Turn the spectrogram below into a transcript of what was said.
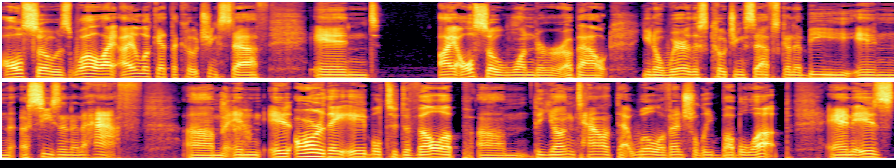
also as well, I, I look at the coaching staff and I also wonder about, you know, where this coaching staff's going to be in a season and a half. Um, and it, are they able to develop um, the young talent that will eventually bubble up? And is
